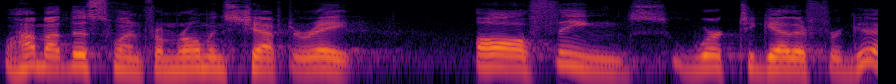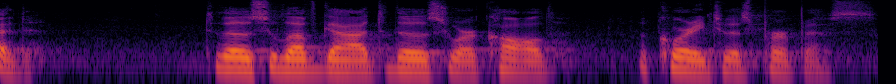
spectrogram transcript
Well, how about this one from Romans chapter 8? All things work together for good to those who love God, to those who are called according to his purpose.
